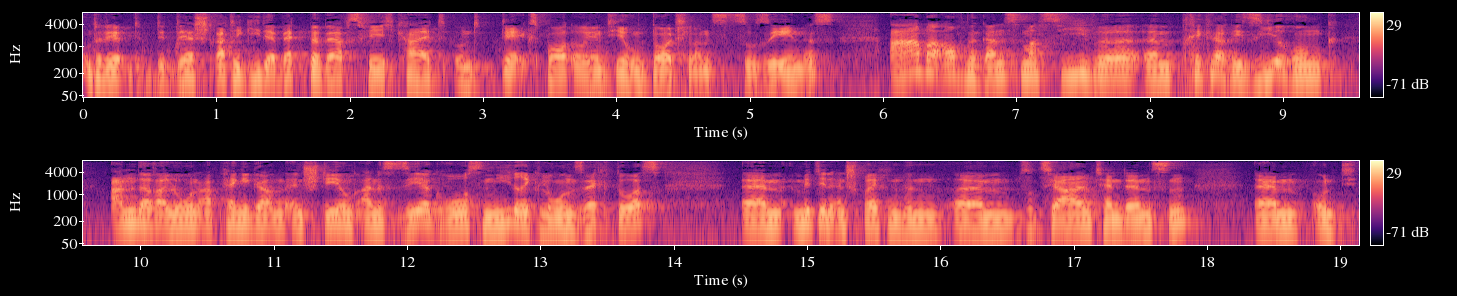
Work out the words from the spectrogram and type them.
unter der, der, Strategie der Wettbewerbsfähigkeit und der Exportorientierung Deutschlands zu sehen ist aber auch eine ganz massive ähm, Prekarisierung anderer Lohnabhängiger und Entstehung eines sehr großen Niedriglohnsektors ähm, mit den entsprechenden ähm, sozialen Tendenzen. Ähm, und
